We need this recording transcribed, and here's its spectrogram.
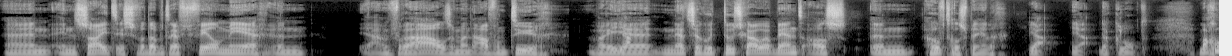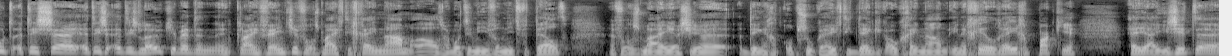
En Inside is wat dat betreft veel meer een, ja, een verhaal, zeg maar een avontuur. Waarin je net zo goed toeschouwer bent als een hoofdrolspeler. Ja, ja, dat klopt. Maar goed, het is, uh, het is, het is leuk. Je bent een, een klein ventje. Volgens mij heeft hij geen naam. Al hij wordt in ieder geval niet verteld. En volgens mij, als je dingen gaat opzoeken, heeft hij denk ik ook geen naam. In een geel regenpakje. En ja, je zit uh,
